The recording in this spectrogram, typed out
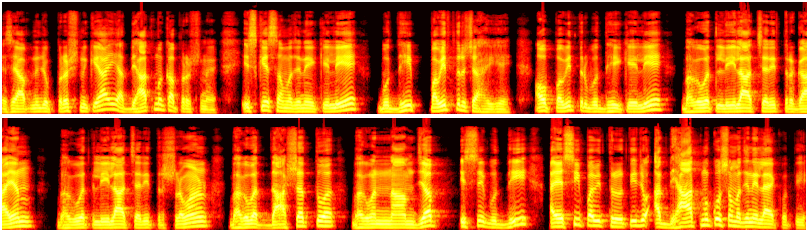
जैसे आपने जो प्रश्न किया, ये अध्यात्म का प्रश्न है। इसके समझने के लिए बुद्धि पवित्र चाहिए और पवित्र बुद्धि के लिए भगवत लीला चरित्र गायन, भगवत लीला चरित्र श्रवण, भगवत दासत्व, भगवान नाम जप, इससे बुद्धि ऐसी पवित्र होती जो अध्यात्म को समझने लायक होती है।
